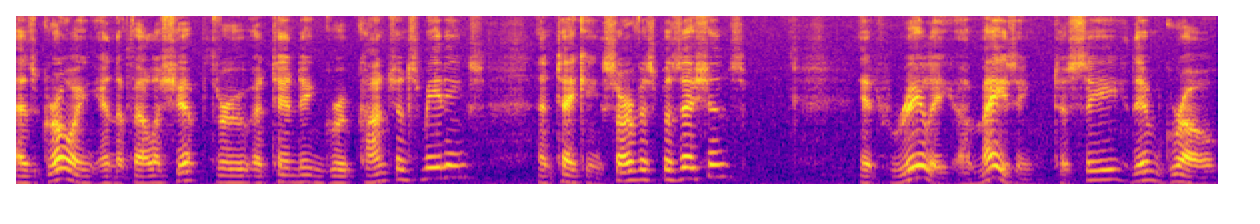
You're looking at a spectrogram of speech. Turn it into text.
as growing in the fellowship through attending group conscience meetings and taking service positions. It's really amazing to see them grow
